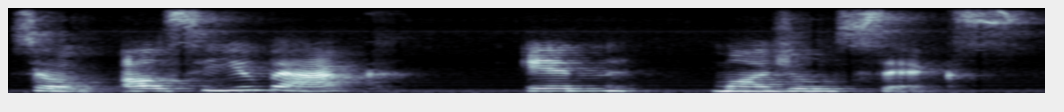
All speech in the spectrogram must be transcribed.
So I'll see you back in Module 6.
